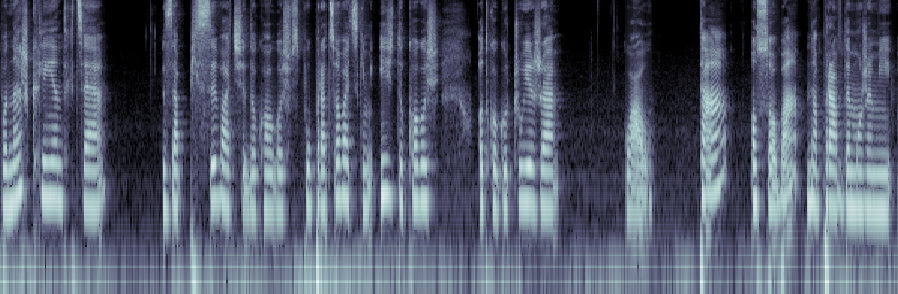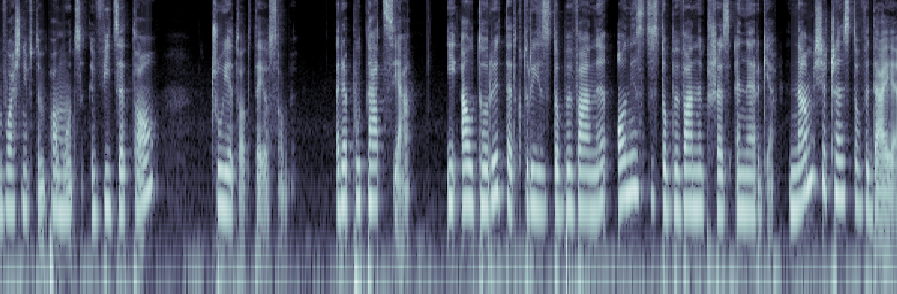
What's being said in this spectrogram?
Bo nasz klient chce zapisywać się do kogoś, współpracować z kim, iść do kogoś, od kogo czuje, że wow, ta osoba naprawdę może mi właśnie w tym pomóc. Widzę to, czuję to od tej osoby. Reputacja i autorytet, który jest zdobywany, on jest zdobywany przez energię. Nam się często wydaje,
